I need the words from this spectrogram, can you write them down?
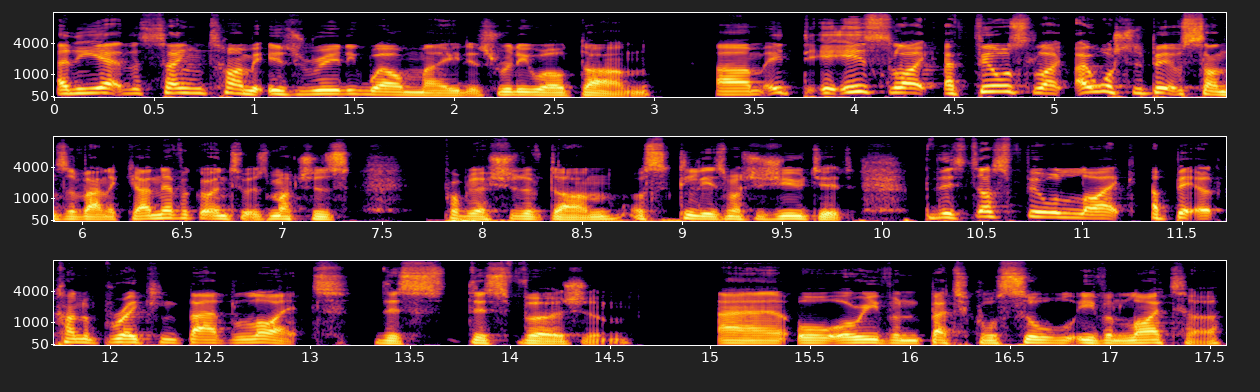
and yet at the same time, it is really well made. It's really well done. Um, it, it is like it feels like I watched a bit of Sons of Anarchy. I never got into it as much as probably I should have done, or clearly as much as you did. But this does feel like a bit of kind of Breaking Bad light. This this version. Uh, or, or even Better Call Saul, even lighter.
